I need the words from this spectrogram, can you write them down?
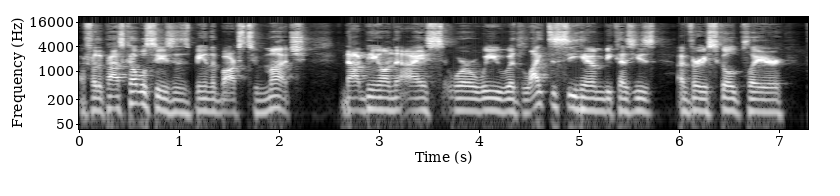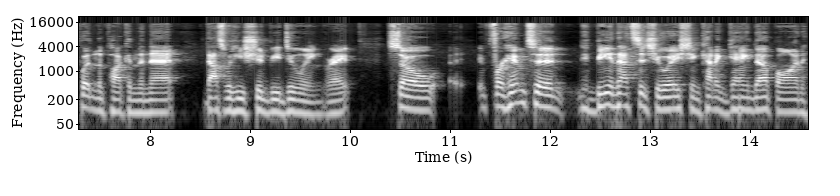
uh, for the past couple seasons, being in the box too much, not being on the ice where we would like to see him because he's a very skilled player, putting the puck in the net. That's what he should be doing, right? So for him to be in that situation, kind of ganged up on,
